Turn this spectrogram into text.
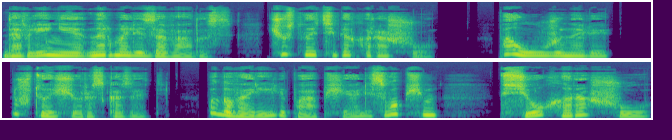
Давление нормализовалось, чувствует себя хорошо. Поужинали. Ну, что еще рассказать? Поговорили, пообщались. В общем, все хорошо.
